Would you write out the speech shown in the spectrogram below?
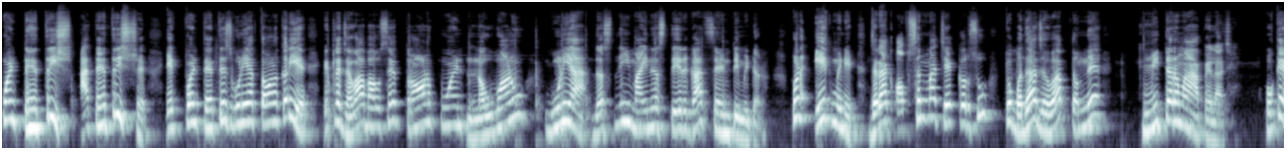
પોઈન્ટ તેત્રીસ, આ તેત્રીસ છે. એક પોઈન્ટ તેત્રીસ ગુણ્યા ત્રણ કરીએ, એટલે જવાબ આવશે ત્રણ પોઈન્ટ નવ્વાણું ગુણ્યા દસની માઇનસ તેર ઘાત સેન્ટીમીટર પણ એક મિનિટ, જરાક ઓપ્શનમાં ચેક કરશું, તો બધા જવાબ તમને મીટરમાં આપેલા છે. ઓકે?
